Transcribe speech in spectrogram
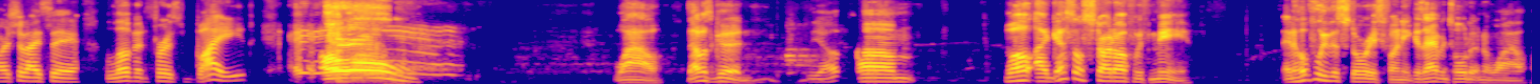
Or should I say, love at first bite? Oh! Wow, that was good. Yep. Um, well, I guess I'll start off with me, and hopefully this story is funny because I haven't told it in a while.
